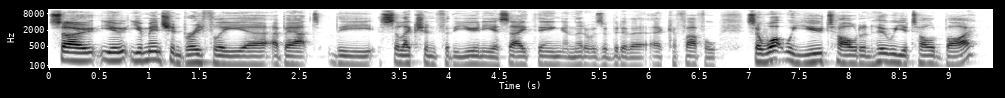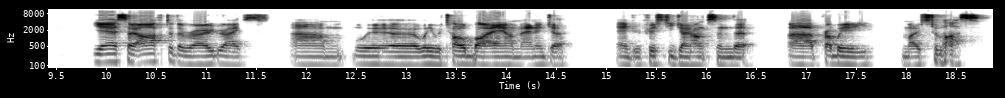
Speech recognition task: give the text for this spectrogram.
So you you mentioned briefly uh, about the selection for the UniSA thing, and that it was a bit of a, a kerfuffle. So what were you told, and who were you told by? Yeah, so after the road race, um, we, were, we were told by our manager, Andrew Christie Johnson, that uh, probably most of us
